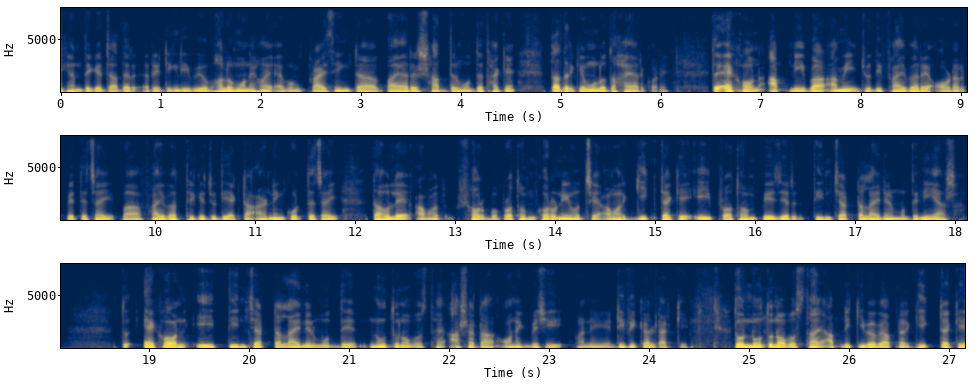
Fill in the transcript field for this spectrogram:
এখান থেকে যাদের রেটিং রিভিউ ভালো মনে হয় এবং প্রাইসিংটা বায়ারের সাধ্যের মধ্যে থাকে, তাদেরকে মূলত হায়ার করে। তো এখন আপনি বা আমি যদি ফাইবারে অর্ডার পেতে চাই বা ফাইবার থেকে যদি একটা আর্নিং করতে চাই, তাহলে আমার সর্বপ্রথম করণীয় হচ্ছে আমার গিকটাকে এই প্রথম পেজের তিন চারটা লাইনের মধ্যে নিয়ে আসা। তো এখন এই তিন চারটা লাইনের মধ্যে নতুন অবস্থায় আসাটা অনেক বেশি মানে ডিফিকাল্ট আর কি তো নতুন অবস্থায় আপনি কীভাবে আপনার গিকটাকে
